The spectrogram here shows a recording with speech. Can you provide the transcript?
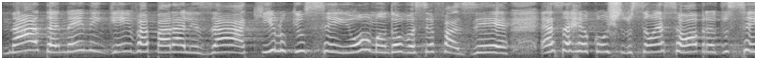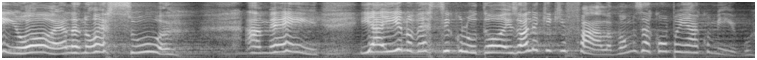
Nada, nem ninguém vai paralisar aquilo que o Senhor mandou você fazer. Essa reconstrução, essa obra do Senhor, ela não é sua. Amém? E aí no versículo 2, olha o que que fala, vamos acompanhar comigo.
